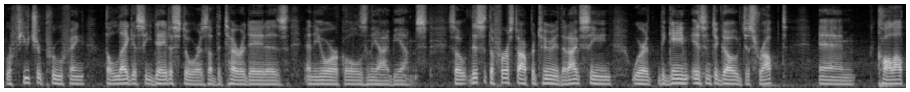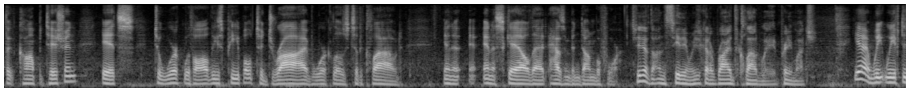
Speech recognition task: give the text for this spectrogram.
we're future-proofing the legacy data stores of the Teradatas and the Oracles and the IBMs. So this is the first opportunity that I've seen where the game isn't to go disrupt and call out the competition. It's to work with all these people to drive workloads to the cloud in a, in a scale that hasn't been done before. So you don't have to unseat anyone, you just got to ride the cloud wave, pretty much. Yeah, we, we, have to,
